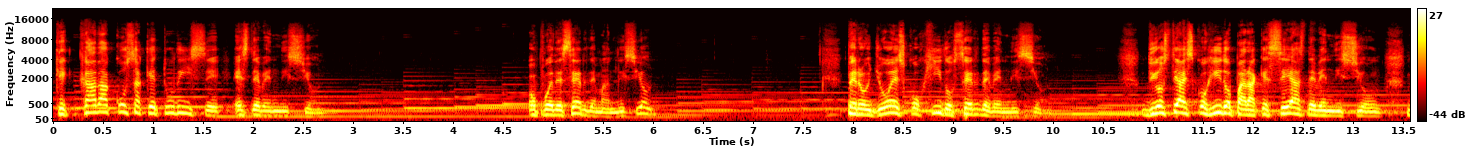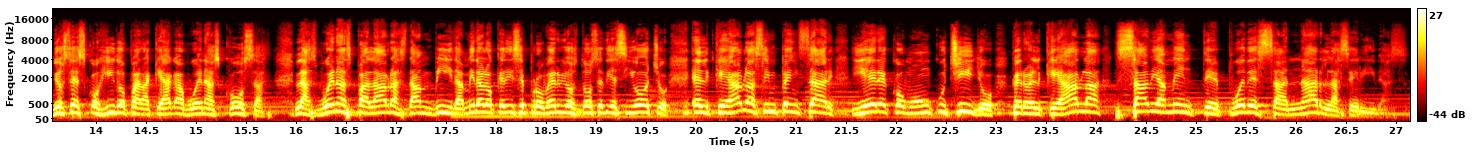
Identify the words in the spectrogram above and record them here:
que cada cosa que tú dices es de bendición. O puede ser de maldición. Pero yo he escogido ser de bendición. Dios te ha escogido para que seas de bendición. Dios te ha escogido para que haga buenas cosas. Las buenas palabras dan vida. Mira lo que dice Proverbios 12, 18. El que habla sin pensar hiere como un cuchillo, pero el que habla sabiamente puede sanar las heridas.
